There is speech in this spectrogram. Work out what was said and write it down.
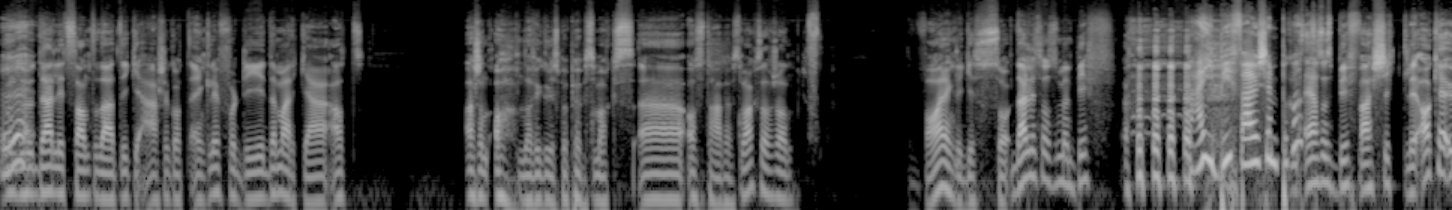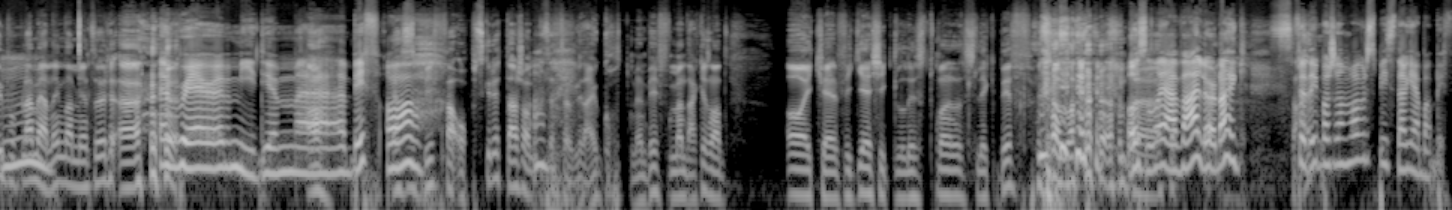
Men du, det er litt sant det at det ikke er så godt, egentlig. Fordi det merker jeg at er sånn Åh, nå fikk jeg lyst på Pepsi Max. Uh, og så tar jeg Pepsi Max, og så sånn Det var egentlig ikke så Det er litt sånn som en biff. Nei, biff er jo kjempegodt. Jeg syns biff er skikkelig OK, upopulær Mm. mening, da, min tur. Uh, rare medium uh, biff. jeg syns biff er oppskrytt. Det er sånn, Selvfølgelig, det er jo godt med en biff, men det er ikke sånn at å, i kveld fikk jeg skikkelig lyst på en slik biff. Og sånn er jeg hver lørdag. Fredrik bare sånn, hva vil du spise i dag? Jeg bare biff.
